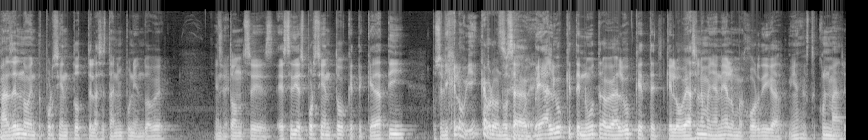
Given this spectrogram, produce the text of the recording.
Más del 90% te las están imponiendo a ver. Entonces, ese 10% que te queda a ti, pues elígelo bien, cabrón. o sea, ve algo que te nutra, ve algo que, te, que lo veas en la mañana y a lo mejor digas, mira, está con madre.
